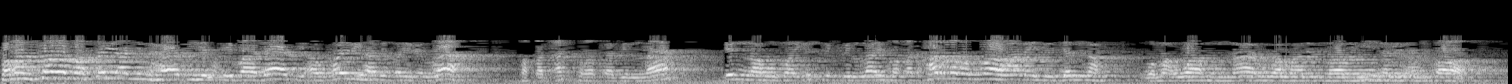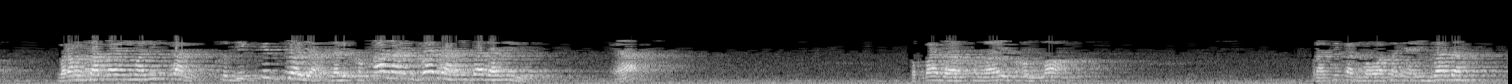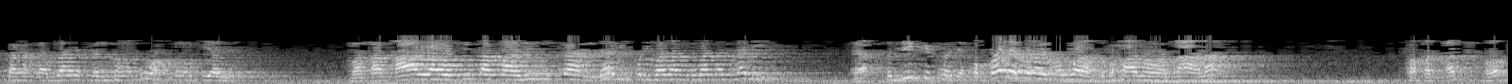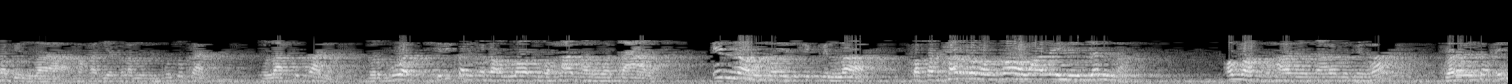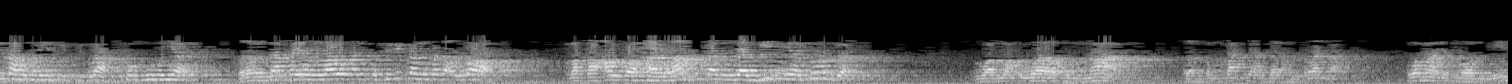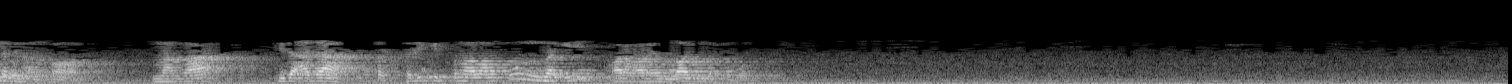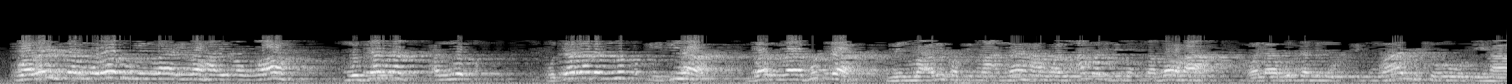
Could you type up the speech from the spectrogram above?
فمن صرف شيئا من هذه العبادات أو غيرها لغير الله فقد أشرك بالله innahu may yushrik billahi faqad harrama Allah alaihi jannah wa ma'wahu nar wa ma zalimin ansar. Barang siapa yang memalingkan sedikit saja dari kepala ibadah-ibadah ini, ya, kepada selain Allah. Perhatikan bahwasanya ibadah sangatlah banyak dan sangat luas pengertiannya. Maka kalau kita palingkan dari peribadatan-peribadatan tadi, ya, sedikit saja kepada selain Allah Subhanahu wa taala, asyraka billah, maka dia telah menyebutkan melakukan berbuat syirikan kepada Allah Subhanahu wa taala. Innahu man yusyrik billah faqad Allah alaihi jannah. Allah Subhanahu wa taala berfirman, Barang siapa innahu billah, sungguhnya barang siapa yang melakukan kesyirikan kepada Allah, maka Allah haramkan baginya surga. Wa ma'wahun nar dan tempatnya adalah neraka. Wa ma lizalimin min ansar. Maka tidak ada sedikit penolong pun bagi orang-orang yang zalim tersebut. Muradu min la ilaha illallah mujarrad an-nutq mujarrad an-nutq biha bal la budda min ma'rifati ma'naha wal amal bi muqtadaha wa la budda min istikmal syurutiha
